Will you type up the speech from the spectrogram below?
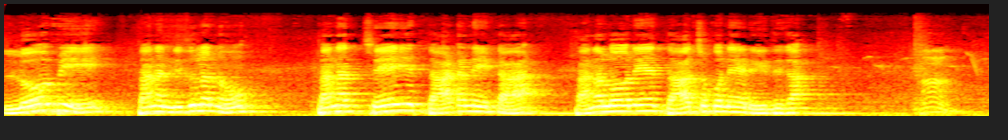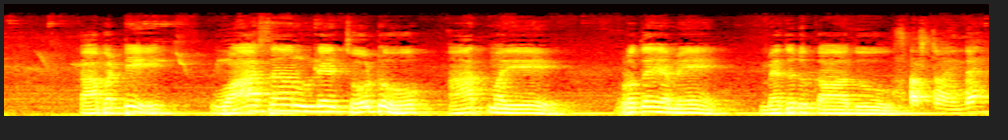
లోబి తన నిధులను తన చేయి దాటనీక తనలోనే దాచుకునే రీతిగా. కాబట్టి వాసనలుండే చోటు ఆత్మయే హృదయమే మెదడు కాదు. స్పష్టమైందా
